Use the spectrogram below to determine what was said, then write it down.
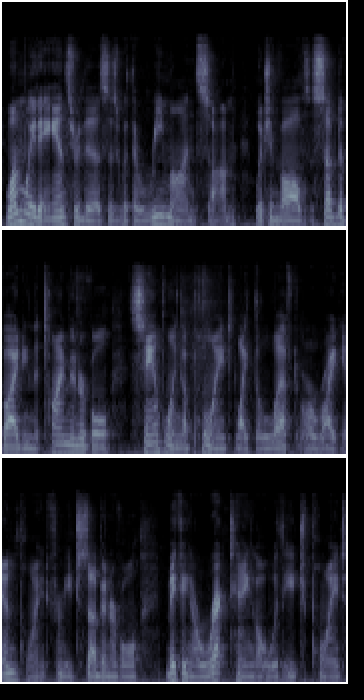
One way to answer this is with a Riemann sum, which involves subdividing the time interval, sampling a point like the left or right endpoint from each subinterval, making a rectangle with each point,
